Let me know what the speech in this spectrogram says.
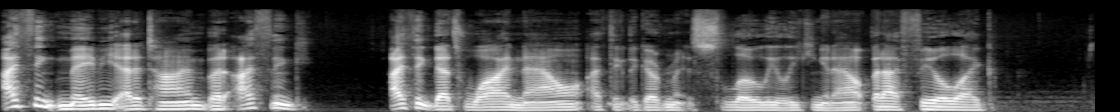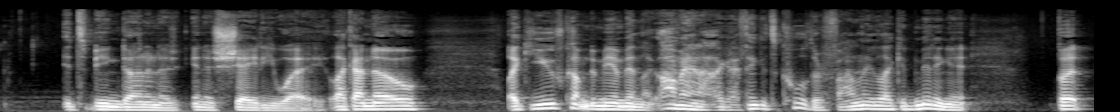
I think maybe at a time, but I think I think that's why now I think the government is slowly leaking it out. But I feel like it's being done in a in a shady way. Like I know, like you've come to me and been like, "Oh man, like I think it's cool. They're finally like admitting it." But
